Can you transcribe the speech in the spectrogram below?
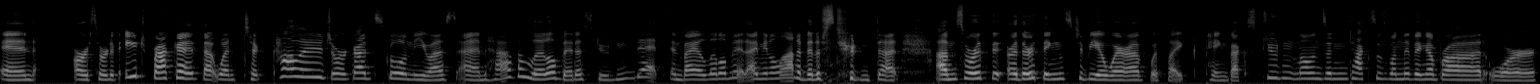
in our sort of age bracket that went to college or grad school in the US and have a little bit of student debt. And by a little bit, I mean a lot of bit of student debt. Um, so, are, th- are there things to be aware of with like paying back student loans and taxes when living abroad or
